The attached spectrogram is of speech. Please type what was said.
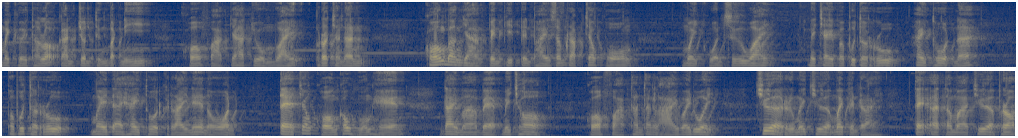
ไม่เคยทะเลาะกันจนถึงบัดนี้ ขอฝากญาติโยมไว้ เพราะฉะนั้น ของบางอย่างเป็นพิษเป็นภัยสำหรับเจ้าของ ไม่ควรซื้อไว้ ไม่ใช่พระพุทธรูปให้โทษนะ พระพุทธรูปไม่ได้ให้โทษใครแน่นอน แต่เจ้าของเขาหวงแหนได้มาแบบไม่ชอบ ขอฝากท่านทั้งหลายไว้ด้วย เชื่อหรือไม่เชื่อไม่เป็นไร แต่อาตมาเชื่อเพราะ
